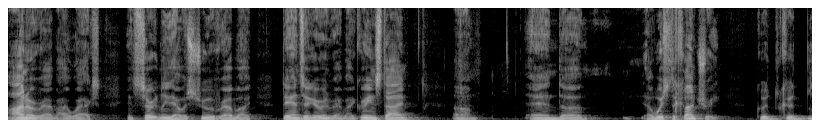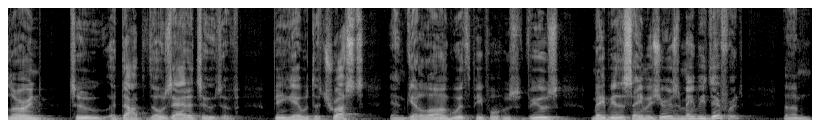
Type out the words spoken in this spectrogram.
honor Rabbi Wax, and certainly that was true of Rabbi Danziger and Rabbi Greenstein. Um, and uh, I wish the country could could learn to adopt those attitudes of being able to trust and get along with people whose views may be the same as yours and may be different. Um,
